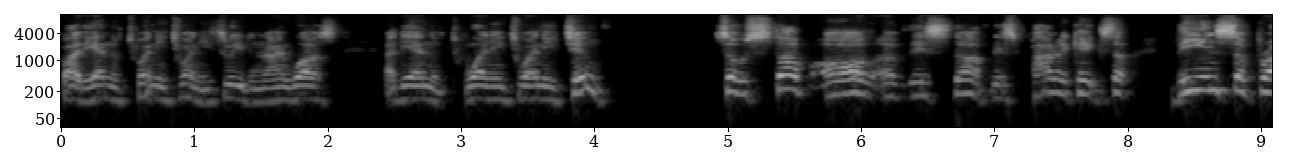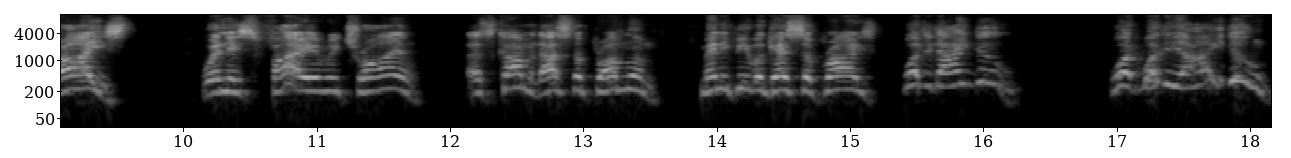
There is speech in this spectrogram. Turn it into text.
by the end of 2023 than I was at the end of 2022. So stop all of this stuff, this paracake stuff, being surprised when this fiery trial has come. That's the problem. Many people get surprised. What did I do? What, what did I do?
